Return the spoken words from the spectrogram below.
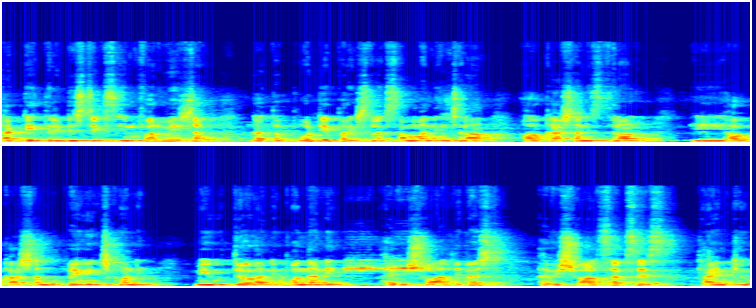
thirty three districts information గత పోటీ పరీక్షలకు సంబంధించిన అవకాశాన్ని ఇస్తున్నాను. ఈ అవకాశాన్ని ఉపయోగించుకోండి. మీ ఉద్యోగాన్ని పొందండి. I wish all the best I wish all success thank you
